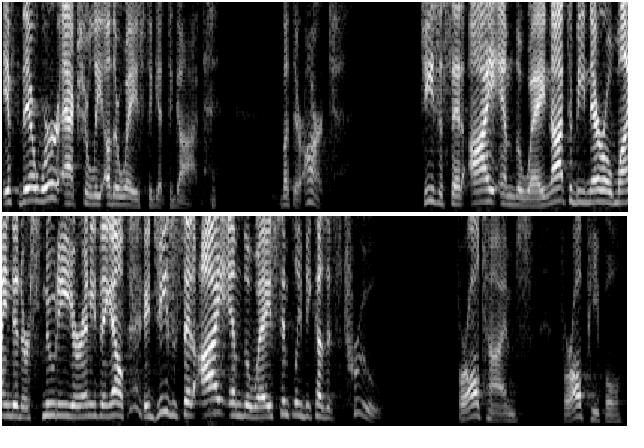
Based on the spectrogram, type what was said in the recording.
if there were actually other ways to get to God. But there aren't. Jesus said, I am the way, not to be narrow minded or snooty or anything else. Jesus said, I am the way simply because it's true for all times, for all people,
